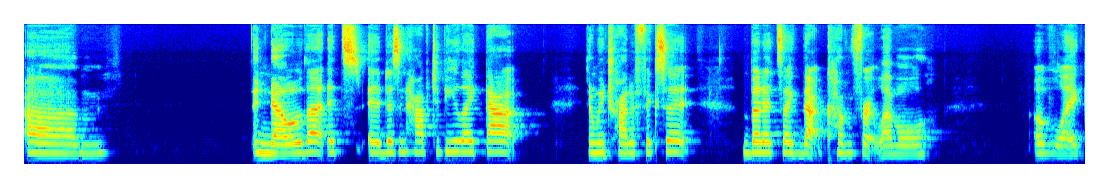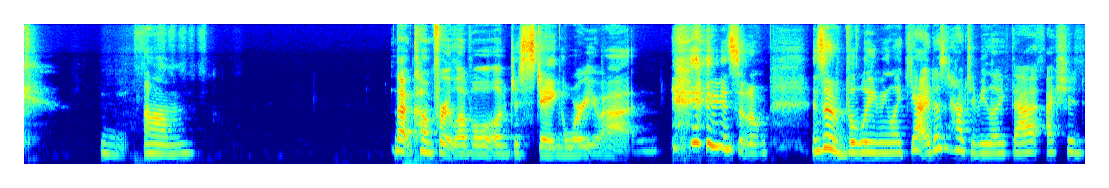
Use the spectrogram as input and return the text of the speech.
um know that it's it doesn't have to be like that and we try to fix it, but it's like that comfort level of like um that comfort level of just staying where you're at instead of instead of believing like yeah it doesn't have to be like that. I should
